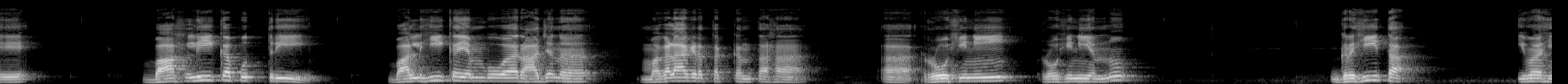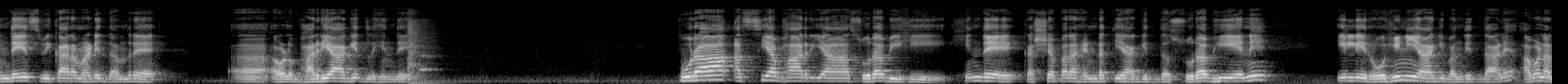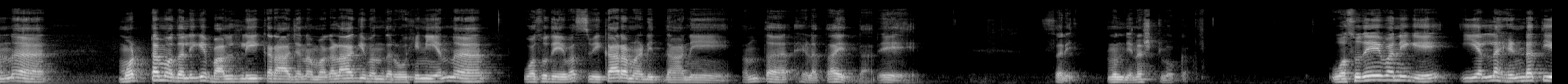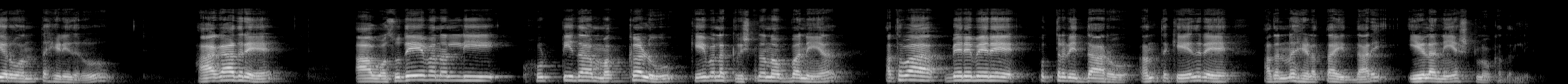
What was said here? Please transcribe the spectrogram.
ಬಾಹ್ಲೀಕ ಪುತ್ರಿ, ಬಾಲ್ಹೀಕ ಎಂಬುವ ರಾಜನ ಮಗಳಾಗಿರತಕ್ಕಂತಹ ರೋಹಿಣಿ, ರೋಹಿಣಿಯನ್ನು ಗ್ರಹೀತ, ಇವ ಹಿಂದೆಯೇ ಸ್ವೀಕಾರ ಮಾಡಿದ್ದ, ಅಂದರೆ ಅವಳು ಭಾರ್ಯ ಆಗಿದ್ಲು ಹಿಂದೆ. ಪುರಾ ಅಸ್ಯ ಭಾರ್ಯ ಸುರಭಿಹಿ. ಹಿಂದೆ ಕಶ್ಯಪರ ಹೆಂಡತಿಯಾಗಿದ್ದ ಸುರಭಿಯೇನೆ ಇಲ್ಲಿ ರೋಹಿಣಿಯಾಗಿ ಬಂದಿದ್ದಾಳೆ. ಅವಳನ್ನು ಮೊಟ್ಟ ಮೊದಲಿಗೆ ಬಾಲ್ಲೀಕರಾಜನ ಮಗಳಾಗಿ ಬಂದ ರೋಹಿಣಿಯನ್ನು ವಸುದೇವ ಸ್ವೀಕಾರ ಮಾಡಿದ್ದಾನೆ ಅಂತ ಹೇಳುತ್ತಾ ಇದ್ದಾರೆ. ಸರಿ, ಮುಂದಿನ ಶ್ಲೋಕ. ವಸುದೇವನಿಗೆ ಈ ಎಲ್ಲ ಹೆಂಡತಿಯರು ಅಂತ ಹೇಳಿದರು. ಹಾಗಾದರೆ ಆ ವಸುದೇವನಲ್ಲಿ ಹುಟ್ಟಿದ ಮಕ್ಕಳು ಕೇವಲ ಕೃಷ್ಣನೊಬ್ಬನೆಯ ಅಥವಾ ಬೇರೆ ಬೇರೆ ಪುತ್ರರಿದ್ದಾರೋ ಅಂತ ಕೇಳಿದರೆ ಅದನ್ನು ಹೇಳ್ತಾ ಇದ್ದಾರೆ ಏಳನೆಯ ಶ್ಲೋಕದಲ್ಲಿ.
